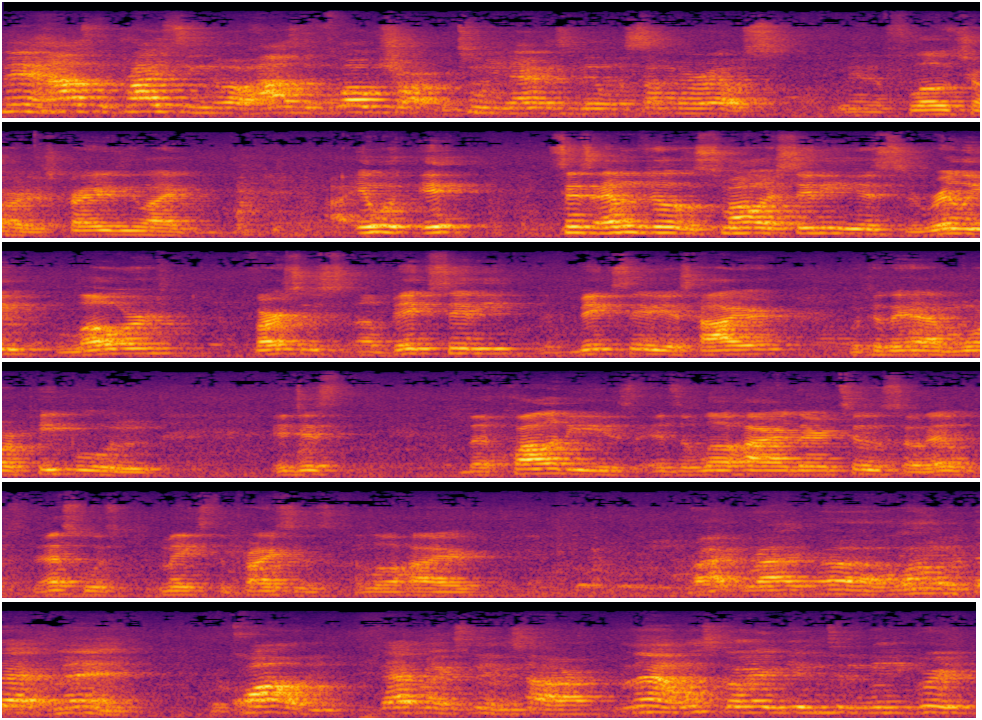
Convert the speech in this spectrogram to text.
man. How's the pricing or how's the flow chart between Evansville and somewhere else? Man, the flow chart is crazy. Like it was it since Evansville is a smaller city, it's really lower versus a big city. Big city is higher because they have more people and it just the quality is, is a little higher there too. So that that's what makes the prices a little higher. Right, right. Uh, along with that, man, the quality that makes things higher. Now let's go ahead and get into the nitty gritty.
